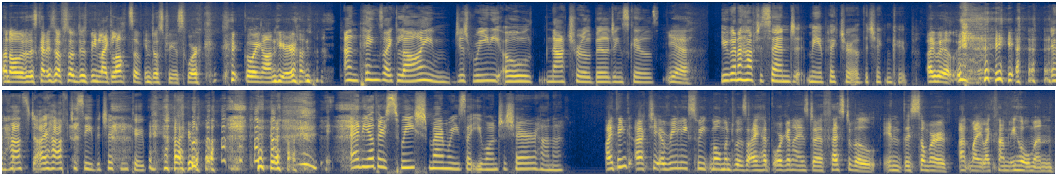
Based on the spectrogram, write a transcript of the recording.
and all of this kind of stuff. So there's been like lots of industrious work going on here. and things like lime, just really old natural building skills. Yeah. You're going to have to send me a picture of the chicken coop. I will. yeah. It has to. I have to see the chicken coop. Any other sweet memories that you want to share, Hannah? I think actually a really sweet moment was I had organised a festival in this summer at my like family home and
